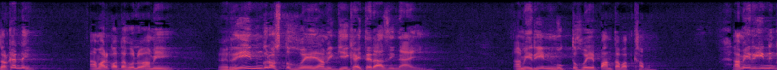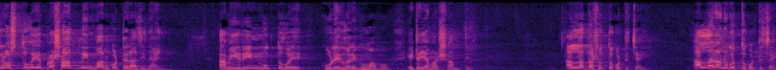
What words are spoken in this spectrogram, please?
দরকার নেই। আমার কথা হলো, আমি ঋণগ্রস্ত হয়ে আমি ঘি খাইতে রাজি নাই। আমি ঋণ মুক্ত হয়ে পান্তাবাদ খাব। আমি ঋণগ্রস্ত হয়ে প্রাসাদ নির্মাণ করতে রাজি নাই। আমি ঋণ মুক্ত হয়ে কুড়ে ঘরে ঘুমাবো। এটাই আমার শান্তি। আল্লাহর দাসত্ব করতে চাই। আল্লাহর আনুগত্য করতে চাই।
